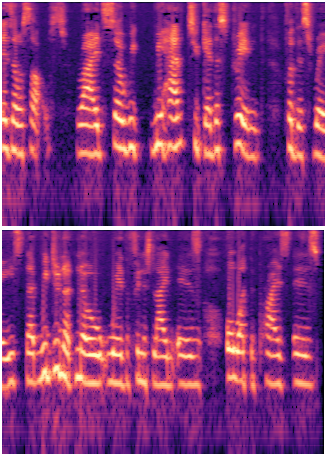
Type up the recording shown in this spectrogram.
is ourselves, right? So we, we have to gather strength for this race that we do not know where the finish line is or what the prize is.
